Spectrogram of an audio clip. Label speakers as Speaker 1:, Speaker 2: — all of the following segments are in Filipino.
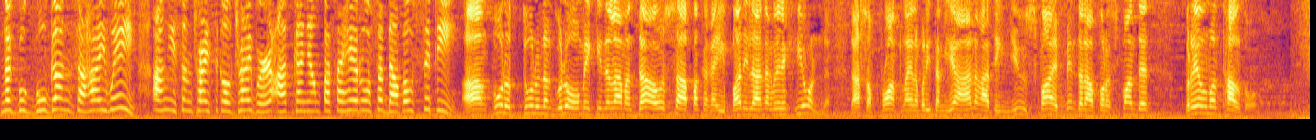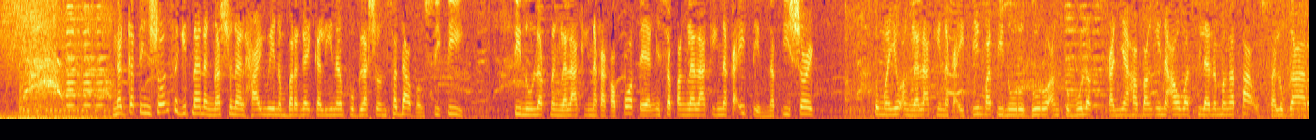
Speaker 1: Nagbugbugan sa highway ang isang tricycle driver at kanyang pasahero sa Davao City.
Speaker 2: Ang punot dulo ng gulo may kinalaman daw sa pagkakaiba nila ng relihiyon. Nasa frontline ng balitang yan ang ating News 5 Mindanao correspondent Bril Montalvo.
Speaker 3: Nagkatensyon sa gitna ng National Highway ng Barangay Kalinan, poblasyon sa Davao City. Tinulak ng lalaking nakakapote ang isa pang lalaking nakaitim na t-shirt. Tumayo ang lalaking nakaitim at tinuro-duro ang tumulak sa kanya habang inaawat sila ng mga tao sa lugar.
